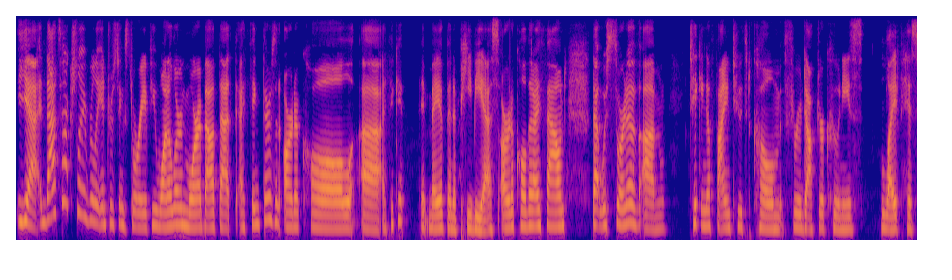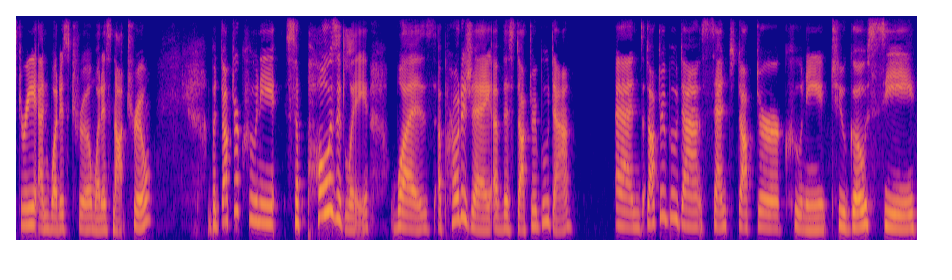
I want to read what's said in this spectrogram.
Yeah, and that's actually a really interesting story. If you want to learn more about that, I think there's an article. Uh, I think it it may have been a PBS article that I found that was sort of um, taking a fine toothed comb through Dr. Couney's life history and what is true and what is not true. But Dr. Couney supposedly was a protege of this Dr. Budin. And Dr. Budin sent Dr. Couney to go see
